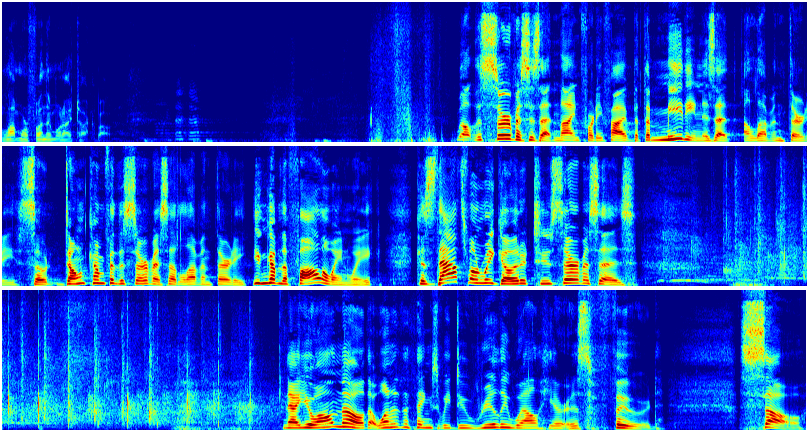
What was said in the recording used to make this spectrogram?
a lot more fun than what I talk about. Well, the service is at 9:45, but the meeting is at 11:30. So don't come for the service at 11:30. You can come the following week because that's when we go to two services. Now, you all know that one of the things we do really well here is food. So,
